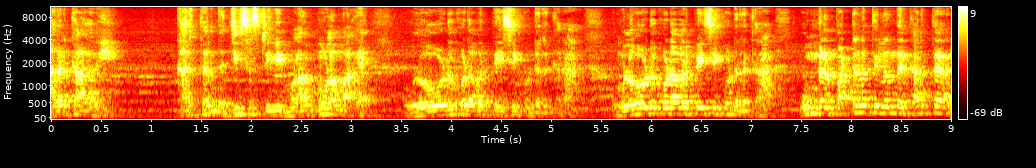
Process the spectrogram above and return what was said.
அதற்காகவே கருத்தர் இந்த ஜீசஸ் டிவி மூலம் மூலமாக உங்களோடு கூட அவர் பேசிக் கொண்டிருக்கிறார் உங்களோடு கூட அவர் பேசிக் கொண்டிருக்கிறார் உங்கள் பட்டணத்திலிருந்து கர்த்தர்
